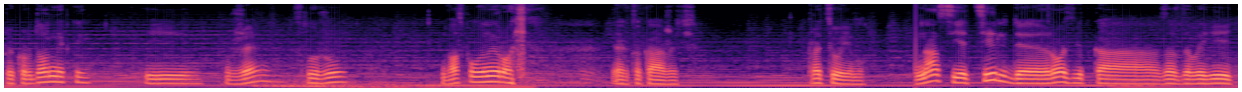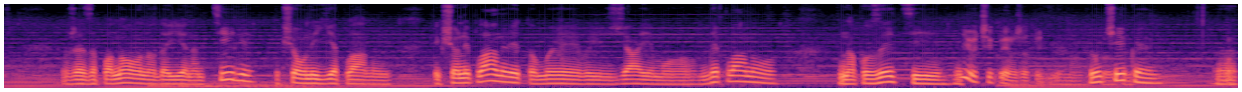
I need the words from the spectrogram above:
прикордонники і вже служу два з половиною роки, як то кажуть працюємо. У нас є ціль, де розвідка заздалегідь вже заплановано дає нам цілі, якщо вони є планові. Якщо не планові, то ми виїжджаємо непланово на позиції І очікуємо вже тоді. і ну, очікуємо. Так.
